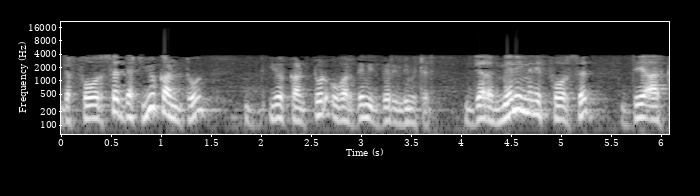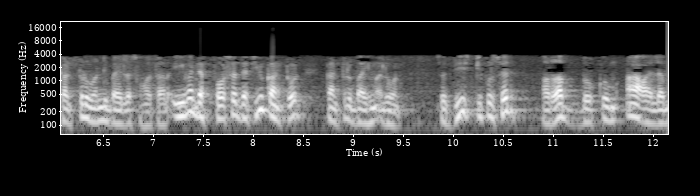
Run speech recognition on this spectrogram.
The forces that you control, your control over them is very limited. There are many, many forces, they are controlled only by Allah subhanahu wa ta'ala. Even the forces that you control, controlled by Him alone. So these people said, رَبُّكُمْ أَعْلَمُ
